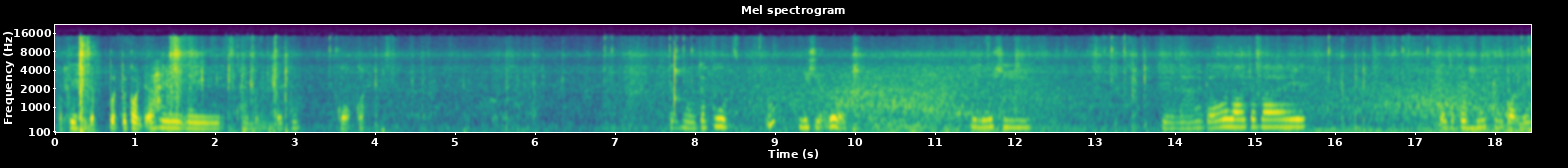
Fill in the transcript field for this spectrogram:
โอเคเดี๋ยวเปิดไปก่อนเดี๋ยวให้ในของมันไปพูดเกาะก่อนเดี๋ยวผมจะพูด มีเสียงด้วยหรอไม่รู้สิ เคนะเดี๋ยวเราจะไป เราจะไปบูธกันก่อนเลย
